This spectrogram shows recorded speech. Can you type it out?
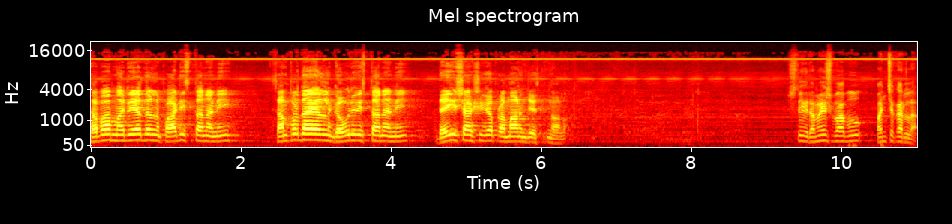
సభా మర్యాదలను పాటిస్తానని సంప్రదాయాలను గౌరవిస్తానని దైవసాక్షిగా ప్రమాణం చేస్తున్నాను. శ్రీ రమేష్ బాబు పంచకర్ల.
